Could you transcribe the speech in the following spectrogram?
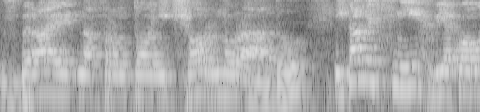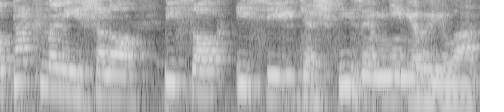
збирають на фронтоні чорну раду. І там і сніг, в якому так намішано пісок і сіль тяжкі земні мірила.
